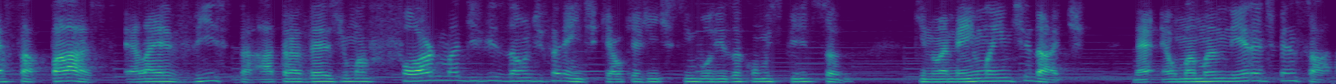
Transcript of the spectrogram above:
essa paz, ela é vista através de uma forma de visão diferente, que é o que a gente simboliza como Espírito Santo, que não é nenhuma entidade, né? É uma maneira de pensar.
